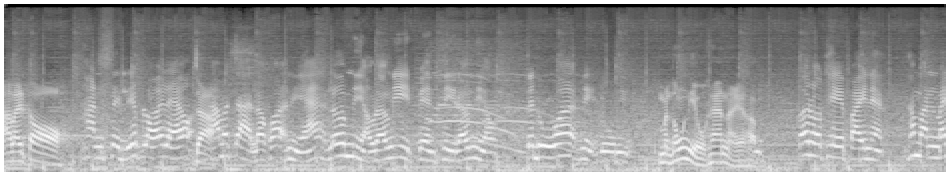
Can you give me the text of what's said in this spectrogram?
อืมอะไรต่อ หั่นเสร็จเรียบร้อยแล้วจ้ะ น้ำมาจ่ายเราก็อันเนี้ยเริ่มเหนียวแล้วนี่เปลี่ยนสีแล้วเหนียว จะดูว่านี่ดูนี่มันต้องเหนียวแค่ไหนครับ ก็เราเทไปเนี่ยถ้ามันไม่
